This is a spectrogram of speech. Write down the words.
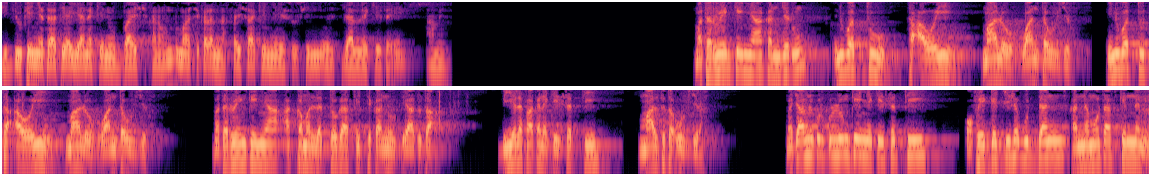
gidduu keenya taatee ayyaana kee nuuf baay'ise kana hundumaa si kadhanna fayyisaa keenya yesuusiin jaalala kee ta'e ameen. Mata dureen keenyaa kan jedhu hin hubattuu ta'a wayii maaloo waan ta'uuf jiru hin hubattuu ta'a wayii maaloo waan ta'uuf jiru. Mata dureen keenyaa akka mallattoo gaaffiitti kan nuuf dhiyaatu ta'a. Biyya lafaa kana keessatti maaltu ta'uuf jira? Macaafni qulqulluun keenya keessatti of eeggachiisa guddaan kan namootaaf kenname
